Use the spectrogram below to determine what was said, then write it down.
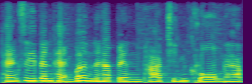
แผง C เป็นแผงเบิ้ลนะครับ เป็นพาร์ทชิ้นโครงนะครับ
